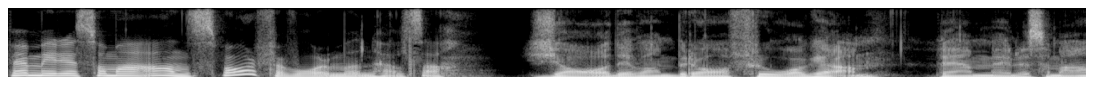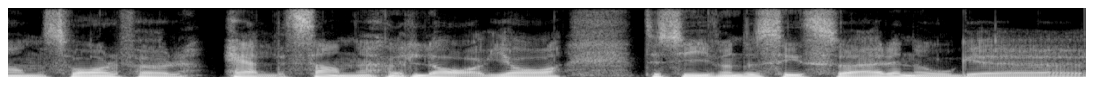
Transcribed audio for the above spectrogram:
Vem är det som har ansvar för vår munhälsa? Ja, det var en bra fråga. Vem är det som har ansvar för hälsan överlag? Ja, till syvende och sist så är det nog eh,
